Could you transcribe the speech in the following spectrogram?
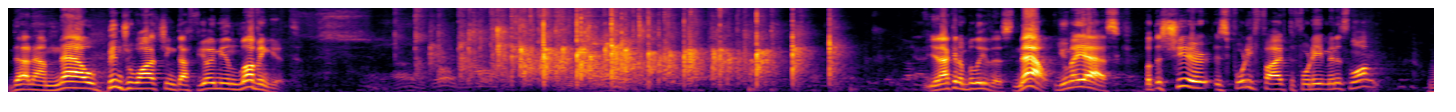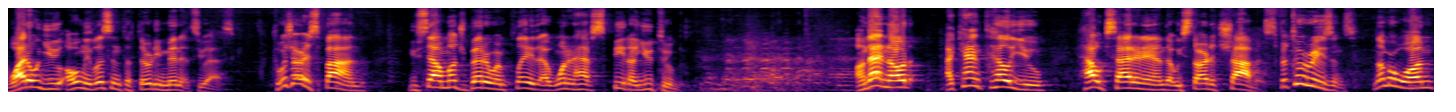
that I'm now binge watching Daf Yomi and loving it. You're not going to believe this. Now, you may ask, but the shir is 45 to 48 minutes long. Why don't you only listen to 30 minutes, you ask? To which I respond, you sound much better when played at one and a half speed on YouTube. on that note, I can't tell you how excited I am that we started Shabbos for two reasons. Number one,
